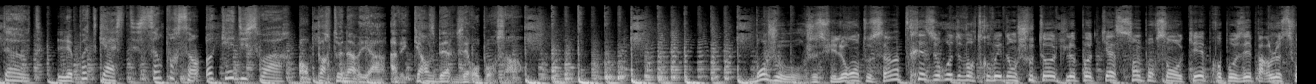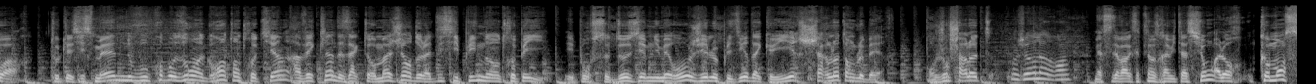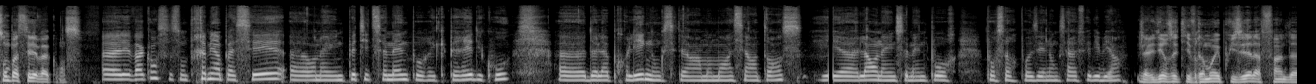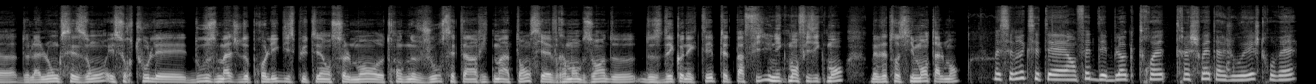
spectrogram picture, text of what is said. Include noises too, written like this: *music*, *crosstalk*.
Shootout, le podcast 100% hockey du soir. En partenariat avec Carlsberg 0%. Bonjour, je suis Laurent Toussaint, très heureux de vous retrouver dans Shootout, le podcast 100% hockey proposé par Le Soir. Toutes les six semaines, nous vous proposons un grand entretien avec l'un des acteurs majeurs de la discipline dans notre pays. Et pour ce deuxième numéro, j'ai le plaisir d'accueillir Charlotte Anglebert. Bonjour Charlotte. Bonjour Laurent. Merci d'avoir accepté notre invitation. Alors, comment se sont passées les vacances? Euh, Les vacances se sont très bien passées. Euh, on a eu une petite semaine pour récupérer du coup euh, de la Pro League, donc c'était un moment assez intense. Et là, on a une semaine pour, pour se reposer, donc ça a fait du bien. J'allais dire, vous étiez vraiment épuisé à la fin de la, longue saison et surtout les 12 matchs de Pro League disputés en seulement 39 jours. C'était un rythme intense. Il y avait vraiment besoin de, se déconnecter, peut-être pas uniquement physiquement, mais peut-être aussi mentalement. c'est vrai que c'était en fait des blocs très, très chouettes à jouer, je trouvais.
